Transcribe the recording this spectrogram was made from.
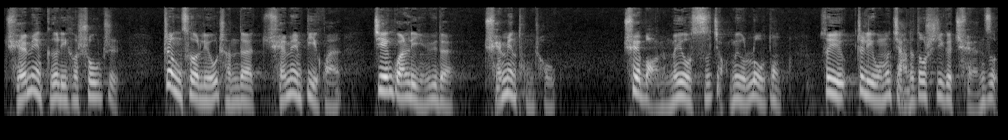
全面隔离和收治、政策流程的全面闭环、监管领域的全面统筹，确保呢没有死角、没有漏洞。所以这里我们讲的都是一个“全”字。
